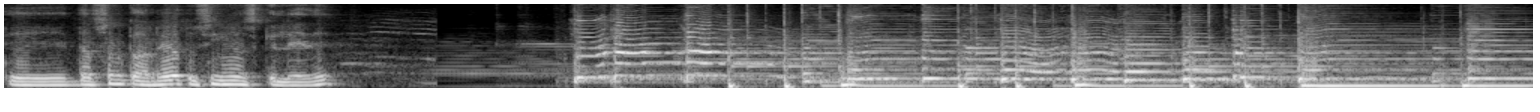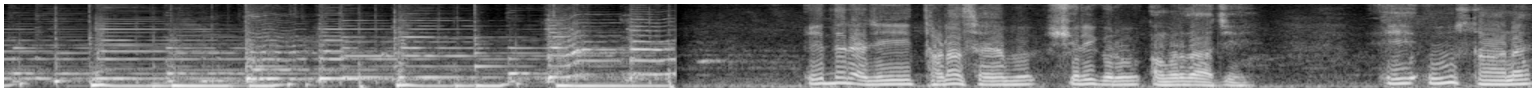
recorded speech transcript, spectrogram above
ਤੇ ਦਰਸ਼ਨ ਕਰ ਰਹੇ ਹੋ ਤੁਸੀਂ ਇਸ ਕਿਲੇ ਦੇ। ਇਧਰ ਹੈ ਜੀ ਥੜਾ ਸਾਹਿਬ, ਸ੍ਰੀ ਗੁਰੂ ਅਮਰਦਾਸ ਜੀ। ਇਹ ਉਹ ਸਥਾਨ ਹੈ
